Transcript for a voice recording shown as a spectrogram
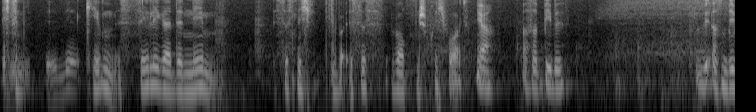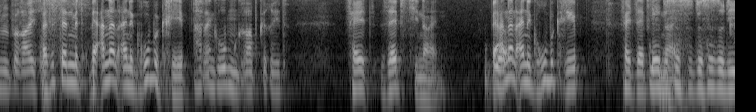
Ich finde, geben ist seliger denn nehmen. Ist das nicht, ist das überhaupt ein Sprichwort? Ja, aus der Bibel. Aus dem Bibelbereich. Was ist denn mit, wer anderen eine Grube gräbt, Hat ein Grubengrabgerät. fällt selbst hinein? Wer Ja. anderen eine Grube gräbt, fällt selbst Nee, das ist, das ist so die,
